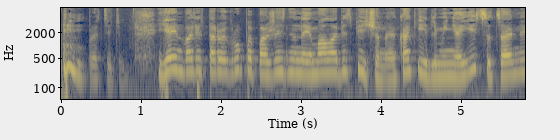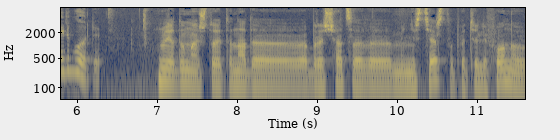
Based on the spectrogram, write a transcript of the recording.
простите. Я инвалид второй группы, пожизненная и малообеспеченная. Какие для меня есть социальные льготы? Ну, я думаю, что это надо обращаться в министерство по телефону,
